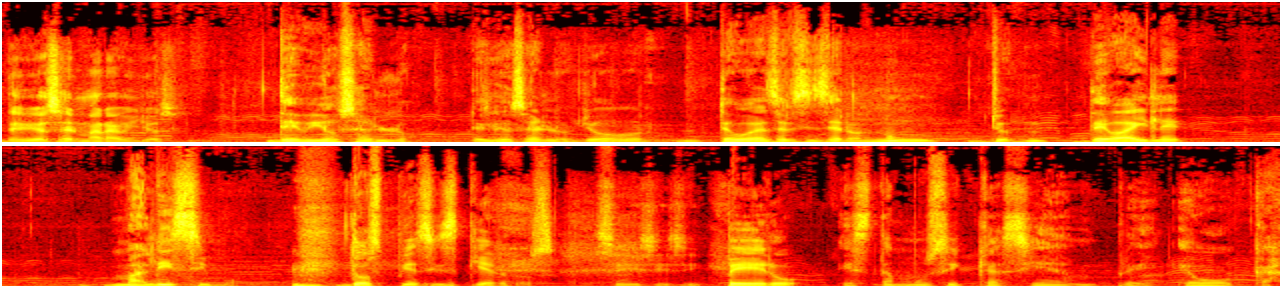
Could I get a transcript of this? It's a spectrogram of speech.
Debió ser maravilloso. Debió serlo, debió serlo. Yo te voy a ser sincero, nun- yo, de baile malísimo, dos pies izquierdos, Sí, sí, sí. pero esta música siempre evoca,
